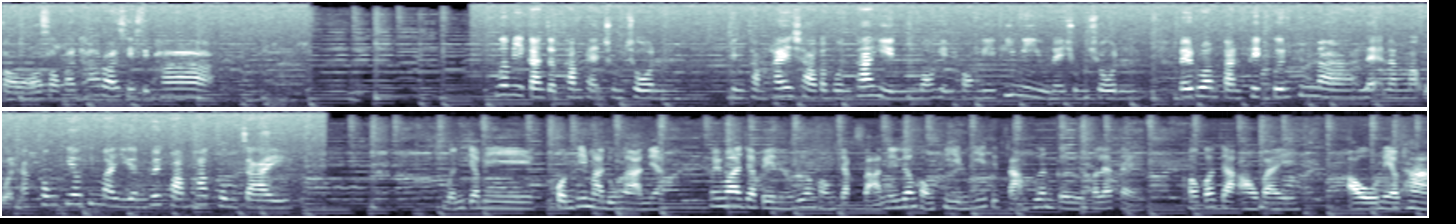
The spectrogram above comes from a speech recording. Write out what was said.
ศ 2545 เมื่อมีการจัดทำแผนชุมชน จึงทำให้ชาวตำบลท่าหินมองเห็นของดีที่มีอยู่ในชุมชน ได้ร่วมกันพลิกฟื้นขึ้นมา และนำมาอวดนักท่องเที่ยวที่มาเยือนด้วยความภาคภูมิใจ เหมือนจะมีคนที่มาดูงานเนี่ยไม่ว่าจะเป็นเรื่องของจักสารในเรื่องของทีม 23 เพื่อนเกิร์ลก็แล้วแต่เขาก็จะเอาไปเอาแนวทาง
